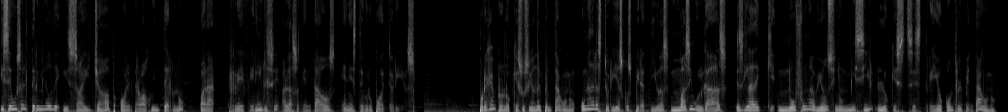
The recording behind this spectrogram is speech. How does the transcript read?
Y se usa el término de inside job o el trabajo interno para referirse a los atentados en este grupo de teorías. Por ejemplo, lo que sucedió en el Pentágono, una de las teorías conspirativas más divulgadas es la de que no fue un avión sino un misil lo que se estrelló contra el Pentágono.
